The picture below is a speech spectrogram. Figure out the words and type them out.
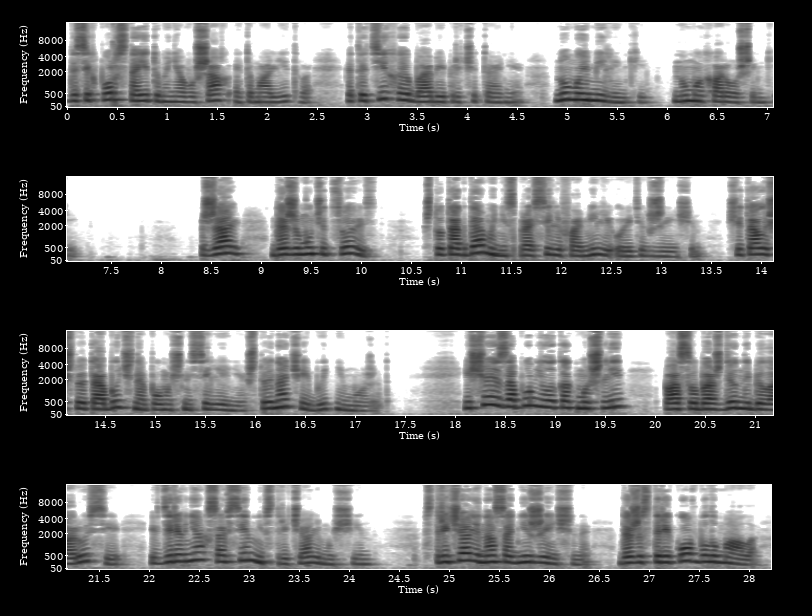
до сих пор стоит у меня в ушах эта молитва, это тихое бабье причитание. «Ну, мой миленький, ну, мой хорошенький». Жаль, даже мучит совесть, что тогда мы не спросили фамилии у этих женщин. Считалось, что это обычная помощь населения, что иначе и быть не может. Еще я запомнила, как мы шли по освобожденной Белоруссии и в деревнях совсем не встречали мужчин. Встречали нас одни женщины, даже стариков было мало —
